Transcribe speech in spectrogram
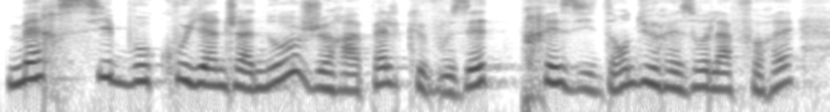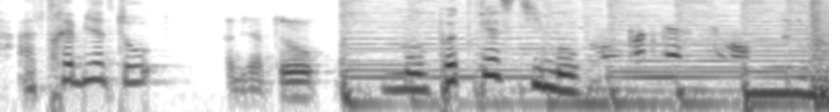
Merci beaucoup Yann Janot. Je rappelle que vous êtes président du réseau La Forêt. À très bientôt. À bientôt. Mon podcast Mon podcast Imo.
